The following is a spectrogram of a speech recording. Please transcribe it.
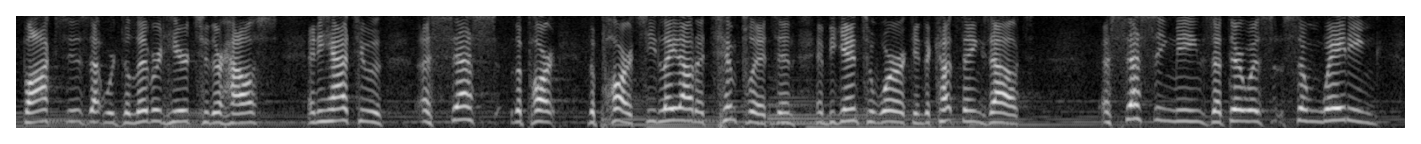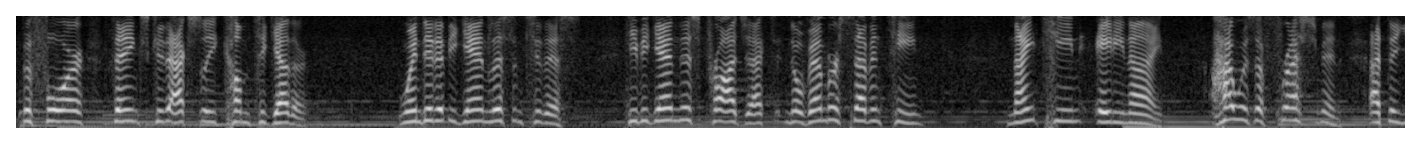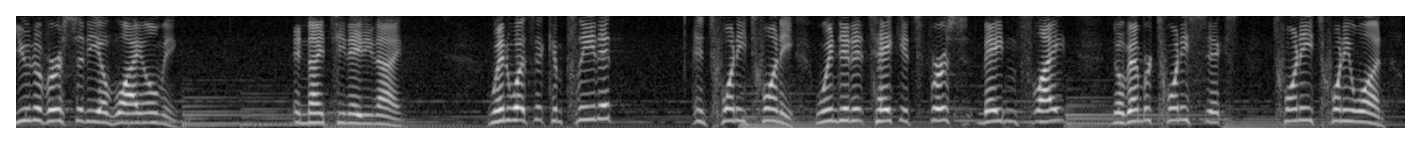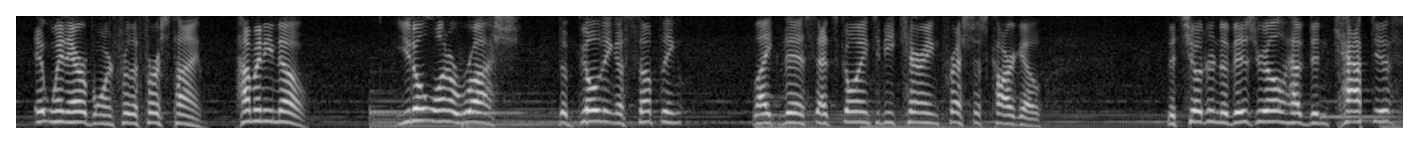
boxes that were delivered here to their house, and he had to assess the part the parts. He laid out a template and, and began to work and to cut things out. Assessing means that there was some waiting before things could actually come together. When did it begin? Listen to this. He began this project November 17, 1989. I was a freshman at the University of Wyoming in 1989. When was it completed? In 2020. When did it take its first maiden flight? November 26, 2021. It went airborne for the first time. How many know? You don't want to rush the building of something like this that's going to be carrying precious cargo. The children of Israel have been captive,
